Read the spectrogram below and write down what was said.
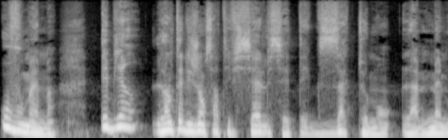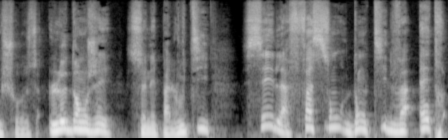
ou vous-même? Eh bien, l'intelligence artificielle, c'est exactement la même chose. Le danger, ce n'est pas l'outil, c'est la façon dont il va être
